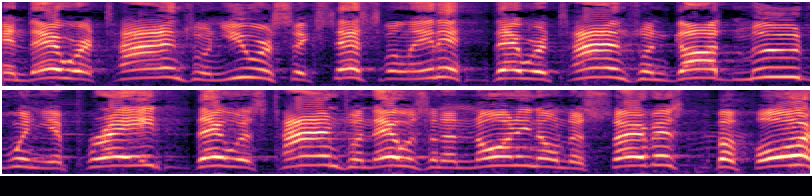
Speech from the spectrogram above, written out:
And there were times when you were successful in it. There were times when God moved when you prayed. There was times when there was an anointing on the service before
